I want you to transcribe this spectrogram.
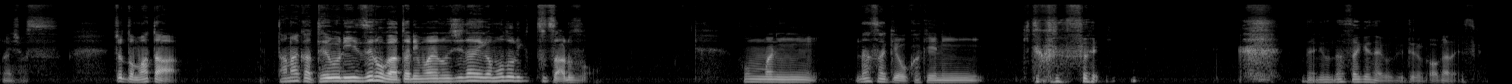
お願いします。ちょっとまた田中手売りゼロが当たり前の時代が戻りつつあるぞ。ほんまに情けをかけに来てください。何を情けないこと言ってるのか分かんないですけど。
